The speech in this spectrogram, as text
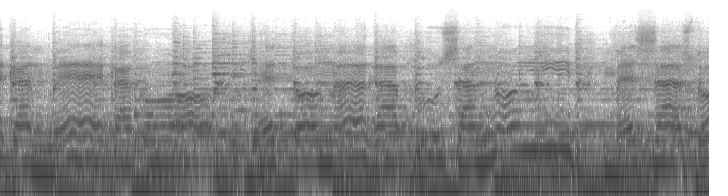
έκανε κακό και τον αγαπούσαν όλοι μέσα στο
